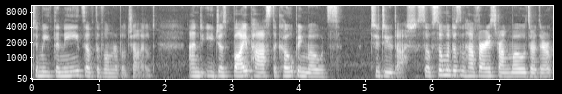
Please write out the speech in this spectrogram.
to meet the needs of the vulnerable child and you just bypass the coping modes to do that. So if someone doesn't have very strong modes or they're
